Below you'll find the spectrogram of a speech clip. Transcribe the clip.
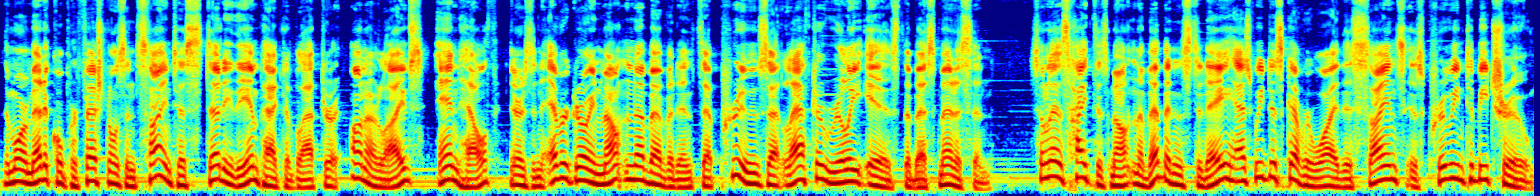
The more medical professionals and scientists study the impact of laughter on our lives and health, there is an ever growing mountain of evidence that proves that laughter really is the best medicine. So let us hike this mountain of evidence today as we discover why this science is proving to be true.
